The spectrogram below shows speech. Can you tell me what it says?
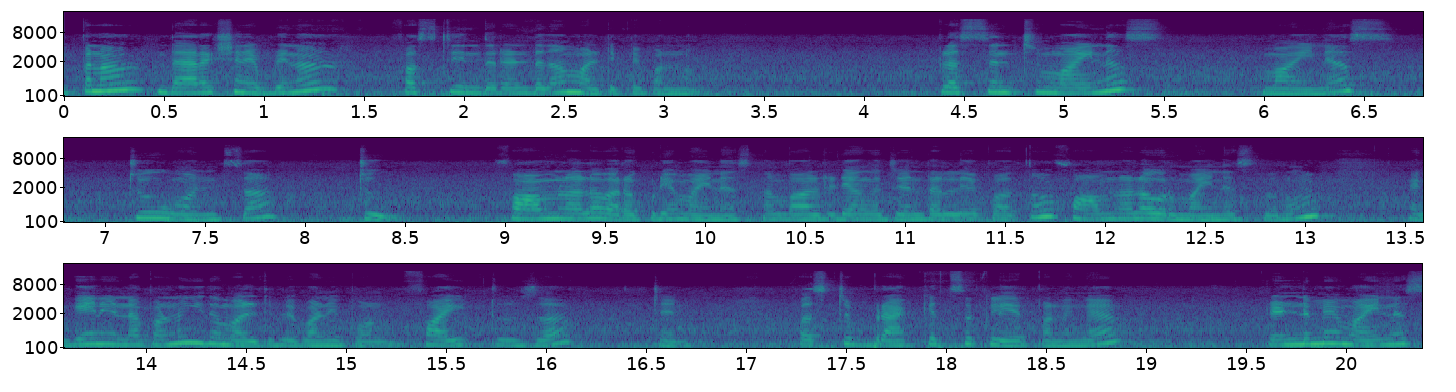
இப்போ நான் டேரெக்ஷன் எப்படின்னா ஃபஸ்ட்டு இந்த ரெண்டு தான் மல்டிப்ளை பண்ணணும். Plus into minus minus two ones or two ஃபார்முலாவில் வரக்கூடிய மைனஸ் நம்ம ஆல்ரெடி அங்கே ஜென்ரல்லே பார்த்தோம். ஃபார்முலாவில் ஒரு மைனஸ் வரும். அகெயின் என்ன பண்ணணும்? இதை மல்டிப்ளை பண்ணி போகணும் five two or ten first ப்ராக்கெட்ஸை கிளியர் பண்ணுங்கள் ரெண்டுமே மைனஸ்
